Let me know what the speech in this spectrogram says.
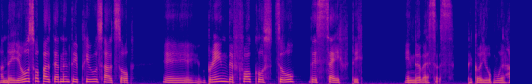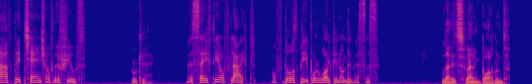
And the use of alternative fuels also uh, bring the focus to the safety in the vessels because you will have the change of the fuels. Okay. The safety of life of those people working on the vessels. That is very important.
